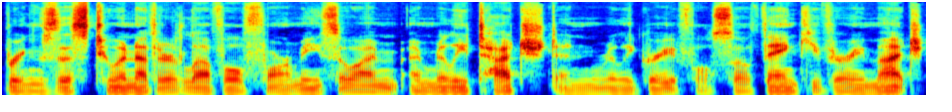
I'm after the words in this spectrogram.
brings this to another level for me. So I'm I'm really touched and really grateful. So thank you very much.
